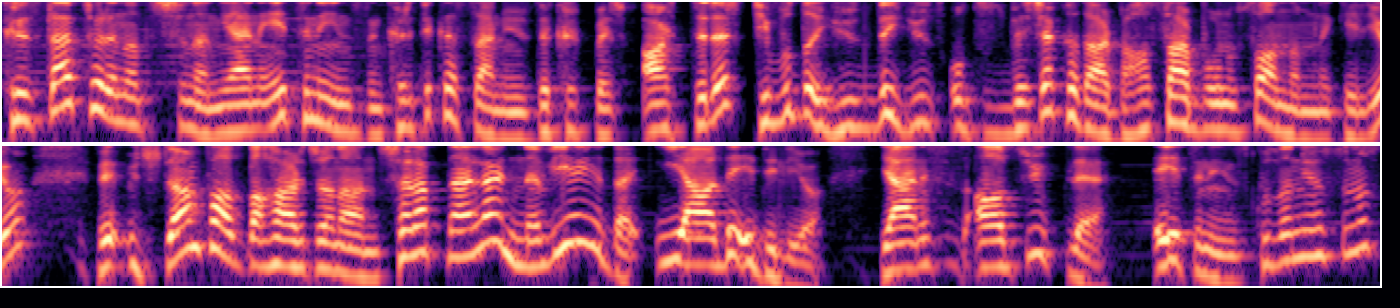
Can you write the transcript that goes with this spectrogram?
kristal tören atışının yani yeteneğinizin kritik hasarını %45 arttırır ki bu da %135'e kadar bir hasar bonusu anlamına geliyor ve 3'ten fazla harcanan şarapneller Navia'ya da iade ediliyor. Yani siz 6 yükle yeteneğinizi kullanıyorsunuz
